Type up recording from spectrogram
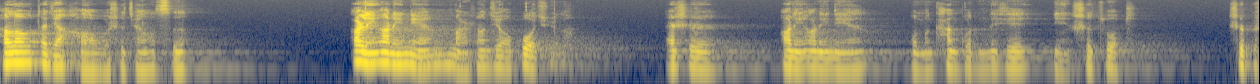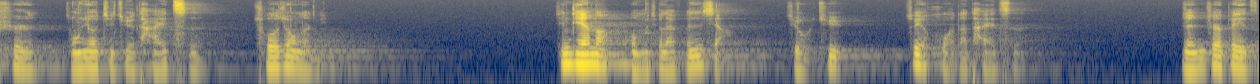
Hello，大家好，我是姜思。二零二零年马上就要过去了，但是二零二零年我们看过的那些影视作品，是不是总有几句台词戳中了你？今天呢，我们就来分享九句最火的台词。人这辈子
